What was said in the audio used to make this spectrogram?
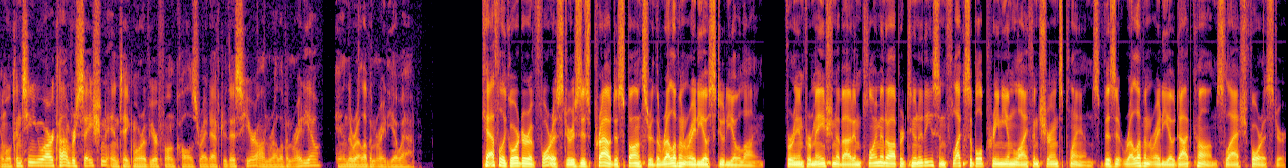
And we'll continue our conversation and take more of your phone calls right after this here on Relevant Radio and the Relevant Radio app. Catholic Order of Foresters is proud to sponsor the Relevant Radio studio line. For information about employment opportunities and flexible premium life insurance plans, visit relevantradio.com/forester.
